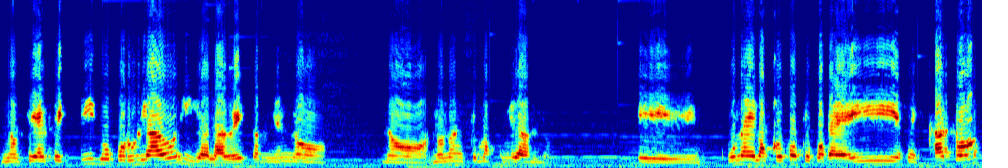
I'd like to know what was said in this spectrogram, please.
no sea efectivo por un lado y a la vez también no, no, no nos estemos cuidando. Eh, una de las cosas que por ahí rescato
